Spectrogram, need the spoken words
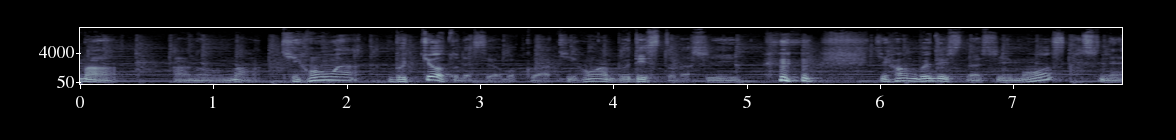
まああのまあ基本は仏教徒ですよ僕は。基本はブディストだし 基本ブディストだしもう少しね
